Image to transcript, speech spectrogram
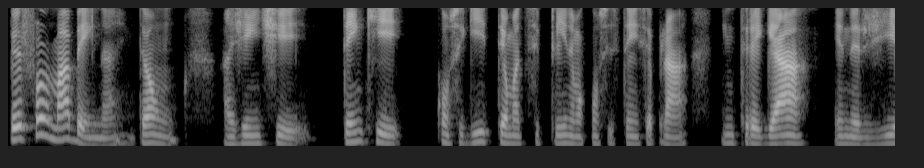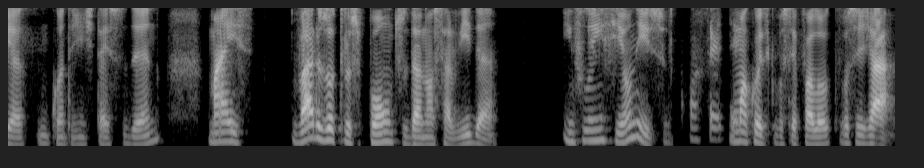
performar bem, né? Então, a gente tem que conseguir ter uma disciplina, uma consistência para entregar energia enquanto a gente está estudando, mas vários outros pontos da nossa vida influenciam nisso. Com certeza. Uma coisa que você falou que você já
